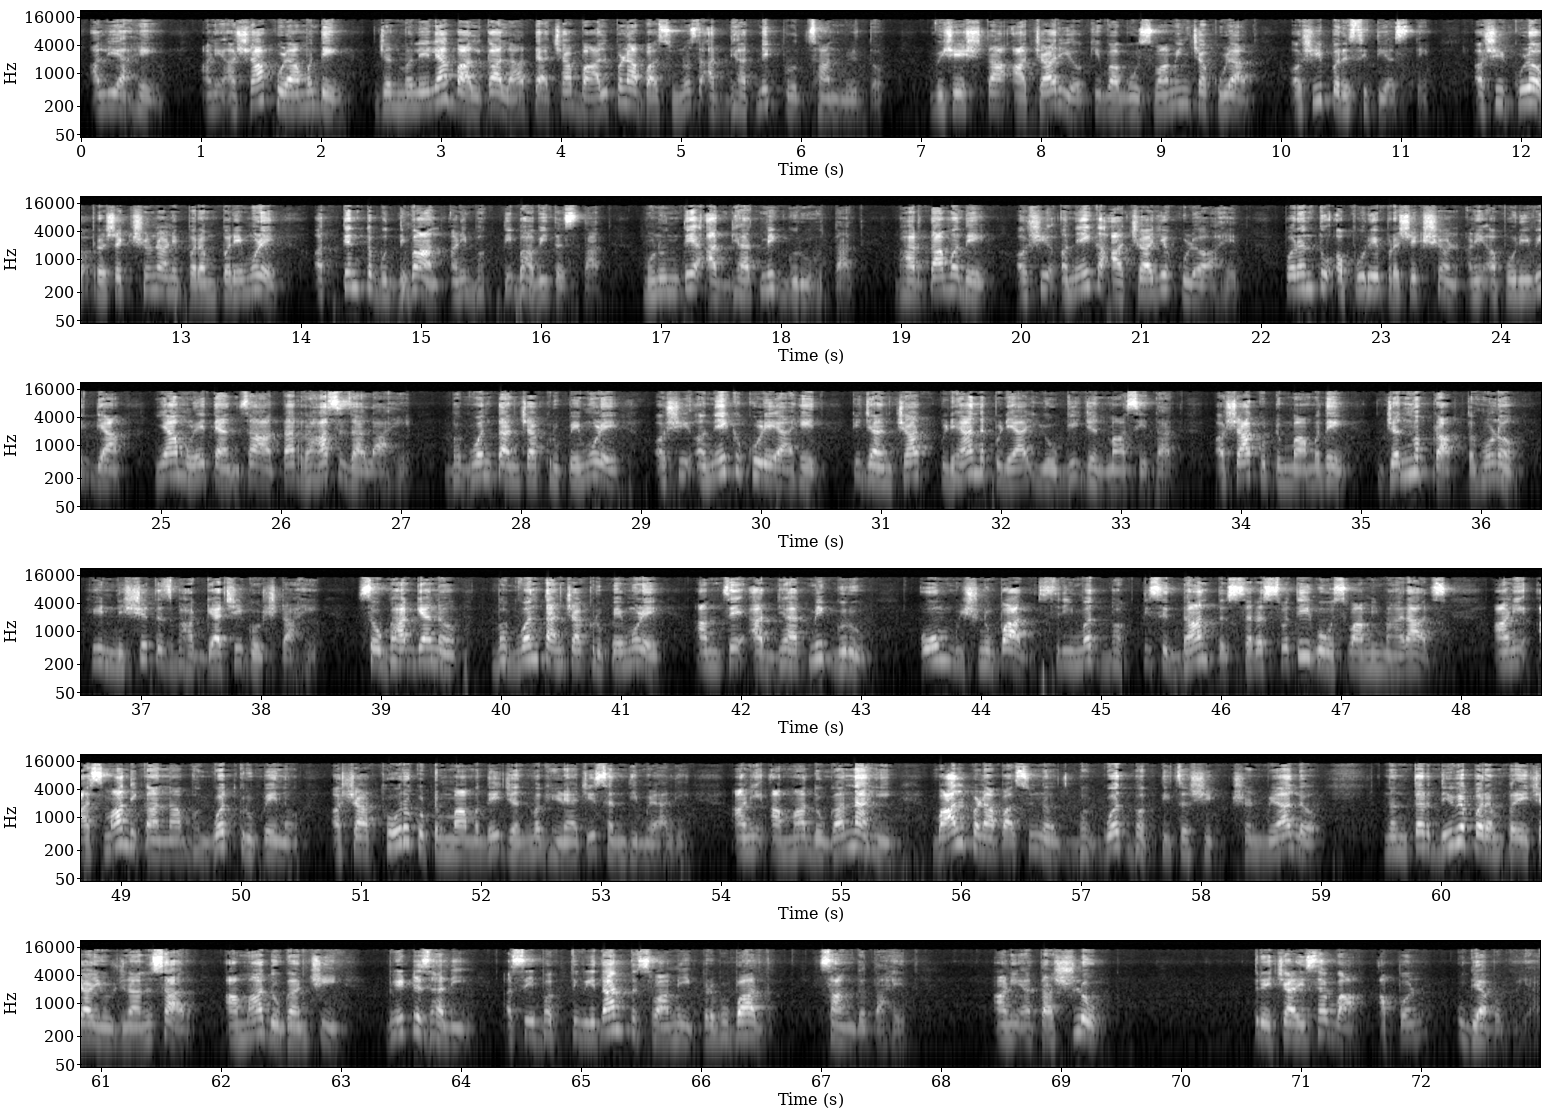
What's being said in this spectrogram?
आली आहे. आणि अशा कुळामध्ये जन्मलेल्या बालकाला त्याच्या बालपणापासूनच आध्यात्मिक प्रोत्साहन मिळतं. विशेषतः आचार्य किंवा गोस्वामींच्या कुळात अशी परिस्थिती असते. अशी कुळं प्रशिक्षण आणि परंपरेमुळे अत्यंत बुद्धिमान आणि भक्तिभावित असतात. म्हणून ते आध्यात्मिक गुरु होतात. भारतामध्ये अशी अनेक आचार्य कुळं आहेत. परंतु अपुरे प्रशिक्षण आणि अपुरी विद्या यामुळे त्यांचा आता ऱ्हास झाला आहे. भगवंतांच्या कृपेमुळे अशी अनेक कुळे आहेत की ज्यांच्यात पिढ्यानपिढ्या योगी जन्मास येतात. अशा कुटुंबामध्ये जन्म प्राप्त होणं ही निश्चितच भाग्याची गोष्ट आहे. सौभाग्यानं भगवंतांच्या कृपेमुळे आमचे आध्यात्मिक गुरु ओम विष्णुपाद श्रीमद भक्तिसिद्धांत सरस्वती गोस्वामी महाराज आणि आस्मादिकांना भगवत कृपेनं अशा थोर कुटुंबामध्ये जन्म घेण्याची संधी मिळाली. आणि आम्हा दोघांनाही बालपणापासूनच भगवत भक्तीचं शिक्षण मिळालं. नंतर दिव्य परंपरेच्या योजनानुसार आम्हा दोघांची भेट झाली असे भक्तिवेदांत स्वामी प्रभुबाद सांगत आहेत. आणि आता श्लोक त्रेचाळीसावा आपण उद्या बघूया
